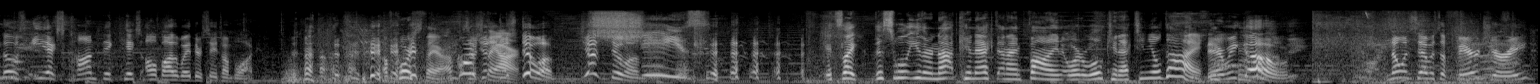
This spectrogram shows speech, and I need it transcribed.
Those EX convict kicks, oh, by the way, they're safe on block. Of course they are. Of So course just, they are. just do them. Just do them. Jeez! it's like this will either not connect and I'm fine, or it will connect and you'll die. There we go. No one said it was a fair jury.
